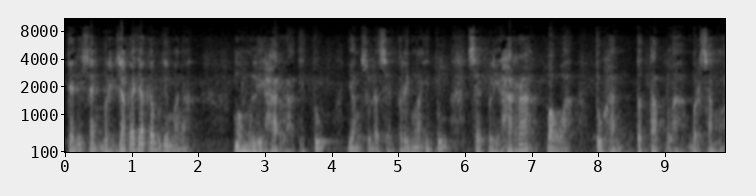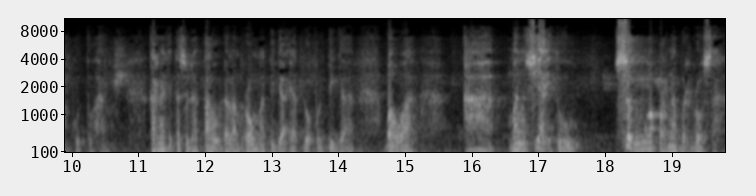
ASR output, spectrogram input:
Jadi saya berjaga-jaga bagaimana memelihara itu yang sudah saya terima itu saya pelihara bahwa Tuhan tetaplah bersamaku Tuhan. Karena kita sudah tahu dalam Roma 3 ayat 23 bahwa manusia itu semua pernah berdosa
